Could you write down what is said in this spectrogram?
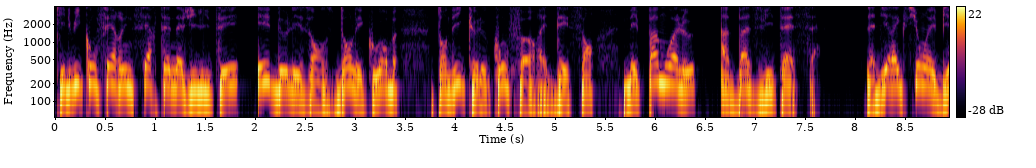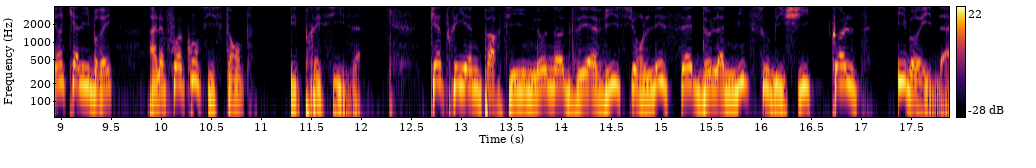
qui lui confèrent une certaine agilité et de l'aisance dans les courbes, tandis que le confort est décent mais pas moelleux à basse vitesse. La direction est bien calibrée, à la fois consistante et précise. Quatrième partie, nos notes et avis sur l'essai de la Mitsubishi Colt hybride.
